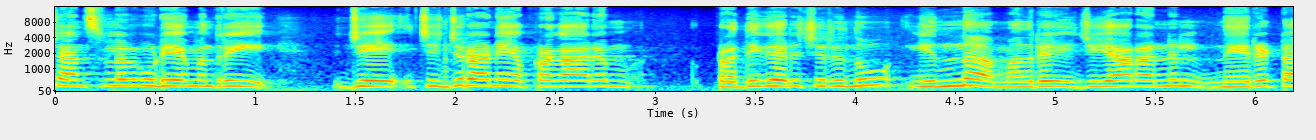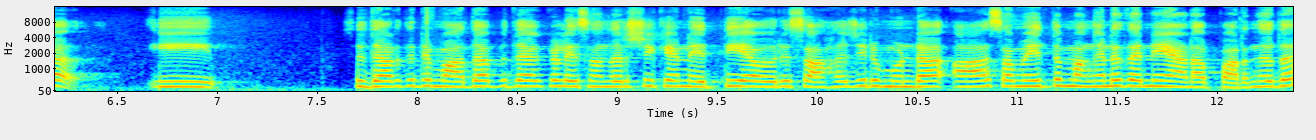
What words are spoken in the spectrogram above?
ചാൻസലർ കൂടിയ മന്ത്രി ജെ ചിഞ്ചുറാണി അപ്രകാരം പ്രതികരിച്ചിരുന്നു. ഇന്ന് മന്ത്രി ജി ആർ അനിൽ നേരിട്ട് ഈ സിദ്ധാർത്ഥിന്റെ മാതാപിതാക്കളെ സന്ദർശിക്കാൻ എത്തിയ ഒരു സാഹചര്യമുണ്ട്. ആ സമയത്തും അങ്ങനെ തന്നെയാണ് പറഞ്ഞത്.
